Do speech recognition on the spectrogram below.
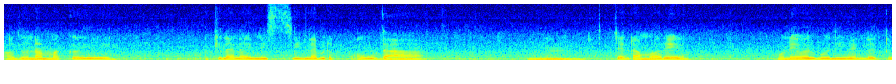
ಅದು ನಮ್ಮ ಕೈ. ಅಖಿಲ ಲೈವ್ ಮಿಸ್ ಇಲ್ಲ ಬಿಡು. ಹೌದಾ? ಹ್ಞೂ ಚಂದ್ರಮ್ಮ ಅವರೇ ಕೊನೆವರೆಗೂ ನೀವೆಲ್ಲದೂ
